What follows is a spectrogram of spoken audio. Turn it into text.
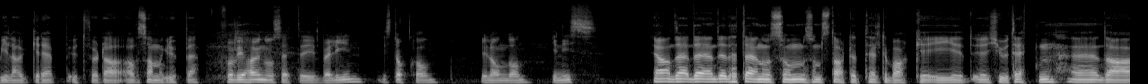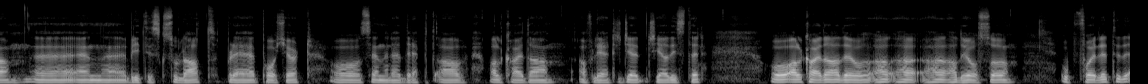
bilangrep utført av, av, samme gruppe. For vi har jo nå sett det i Berlin, i Stockholm, i London, i Nis. Ja, det, det, det, Dette er noe som, som, startet helt tilbake i 2013, eh, da eh, en eh, britisk soldat ble påkjørt og senere drept av Al Qaida-affilierte jihadister. Og Al Qaida hadde, hadde, jo også oppfordret til,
